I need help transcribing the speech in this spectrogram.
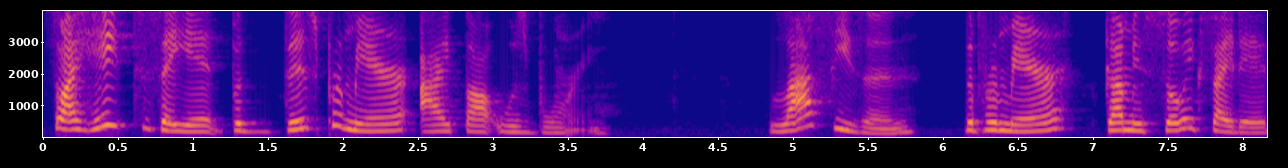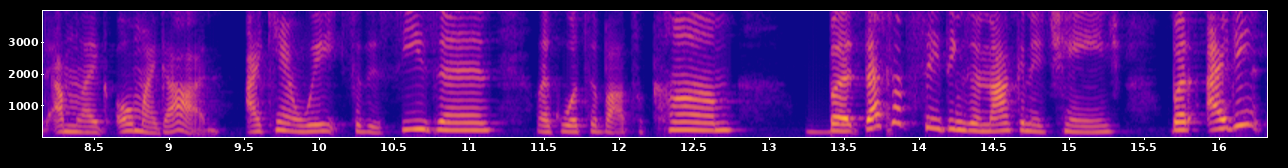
so i hate to say it but this premiere i thought was boring last season, the premiere got me so excited. I'm like, oh my God, I can't wait for this season, like what's about to come. But that's not to say things are not going to change. But I didn't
